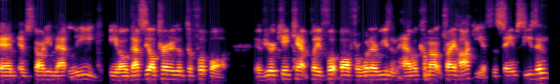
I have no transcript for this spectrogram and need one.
and and starting that league. You know, that's the alternative to football. If your kid can't play football for whatever reason, have them come out and try hockey. It's the same season.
